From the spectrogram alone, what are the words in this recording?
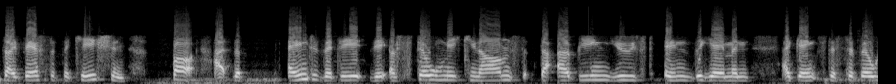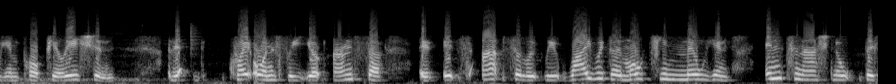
diversification, but at the end of the day, they are still making arms that are being used in the Yemen against the civilian population quite honestly, your answer it, it's absolutely why would a multi-million international this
